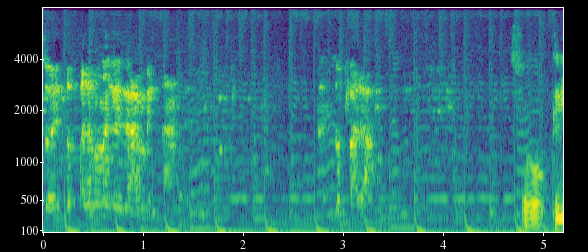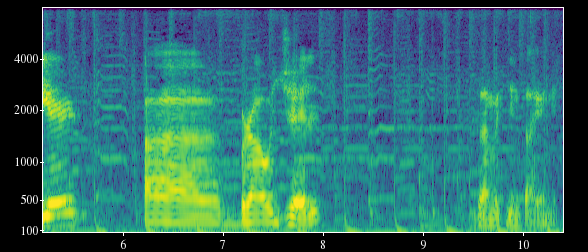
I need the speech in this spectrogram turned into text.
So, ito pa lang nagagamit natin. Ito pa lang. So, clear uh, brow gel. Gamit din tayo nito.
